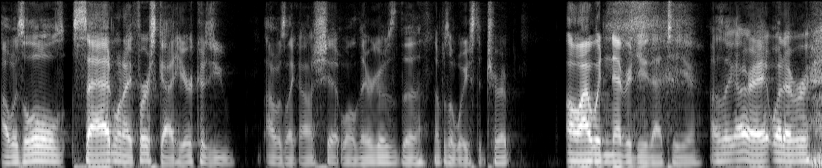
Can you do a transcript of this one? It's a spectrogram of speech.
I was a little sad when I first got here because you. I was like, oh shit. Well, there goes the. That was a wasted trip. Oh, I would never do that to you. I was like, all right, whatever.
